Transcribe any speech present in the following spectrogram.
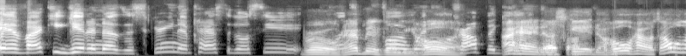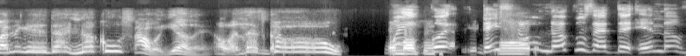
if I could get another screen and pass to go see it. Bro, once that bitch before gonna be hard. I had to That's scared the whole house. I was like, nigga, is that Knuckles? I was yelling. I was like, let's go. Wait, Come up in- but they showed Knuckles at the end of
